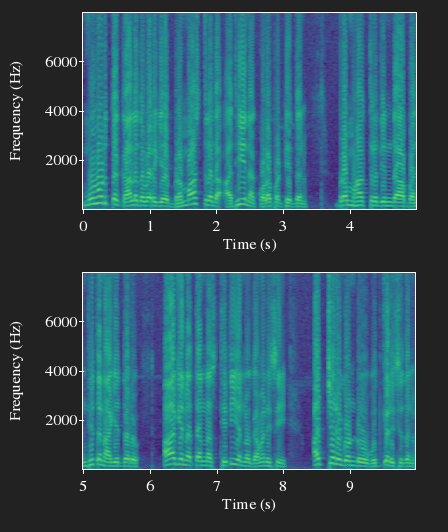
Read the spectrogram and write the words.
ಮುಹೂರ್ತ ಕಾಲದವರೆಗೆ ಬ್ರಹ್ಮಾಸ್ತ್ರದ ಅಧೀನಕ್ಕೊಳಪಟ್ಟಿದ್ದನು ಬ್ರಹ್ಮಾಸ್ತ್ರದಿಂದ ಬಂಧಿತನಾಗಿದ್ದರು ಆಗಿನ ತನ್ನ ಸ್ಥಿತಿಯನ್ನು ಗಮನಿಸಿ ಅಚ್ಚರಿಗೊಂಡು ಉದ್ಗರಿಸಿದನು.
